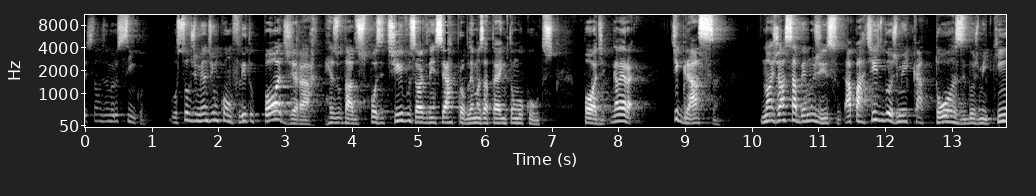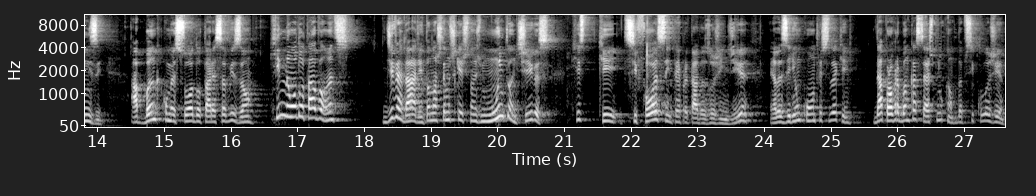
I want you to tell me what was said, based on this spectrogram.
Questão de número 5. O surgimento de um conflito pode gerar resultados positivos ao evidenciar problemas até então ocultos. Pode. Galera, de graça. Nós já sabemos disso. A partir de 2014, 2015, a banca começou a adotar essa visão, que não adotava antes. De verdade. Então nós temos questões muito antigas que, que se fossem interpretadas hoje em dia, elas iriam contra isso daqui. Da própria banca CESP no campo da psicologia.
